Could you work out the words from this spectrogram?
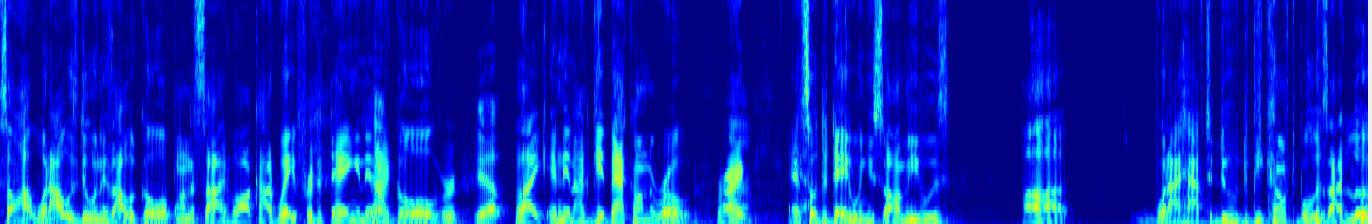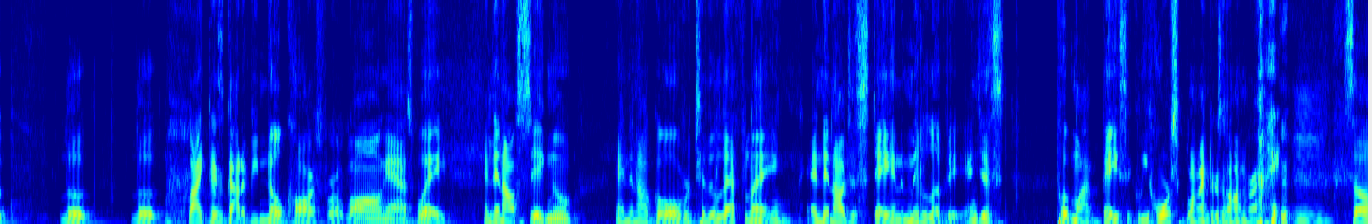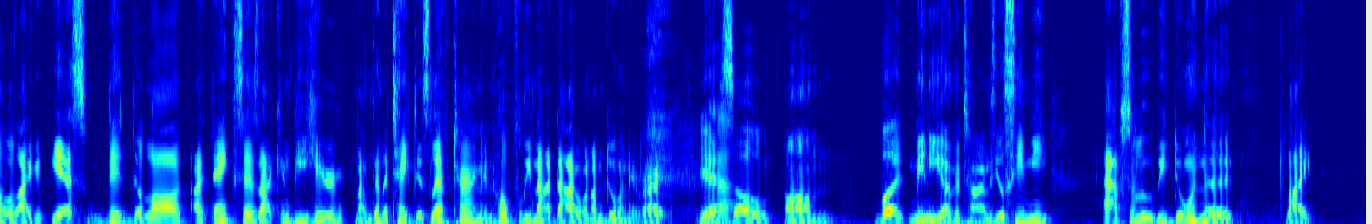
so I, what I was doing is I would go up on the sidewalk, I'd wait for the thing, and then Yep. I'd go over, Yep. like, and then I'd get back on the road, right? And so the day when you saw me was uh, what I have to do to be comfortable is I look, look, look, like there's got to be no cars for a long ass way, and then I'll signal, and then I'll go over to the left lane, and then I'll just stay in the middle of it and just put my basically horse blinders on, right? So like, yes, did the law I think says I can be here, and I'm gonna take this left turn and hopefully not die when I'm doing it, right? Yeah. So, um, but many other times you'll see me absolutely doing the like,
